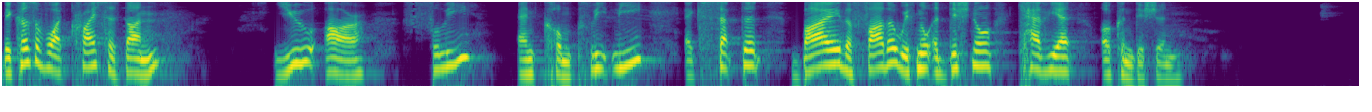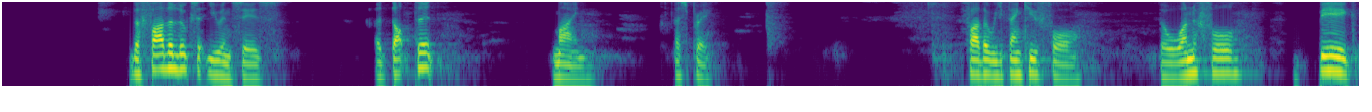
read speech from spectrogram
Because of what Christ has done, you are fully and completely accepted by the Father with no additional caveat or condition. The Father looks at you and says, Adopted, mine. Let's pray. Father, we thank you for the wonderful big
